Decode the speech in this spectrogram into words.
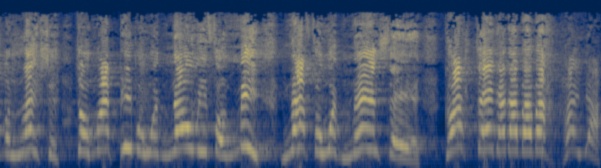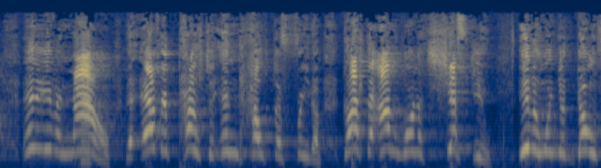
revelation so my people would know me for me, not for what man said. God said that, I'm a and even now, that every person in the house of freedom, God said, I'm going to shift you, even when you don't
